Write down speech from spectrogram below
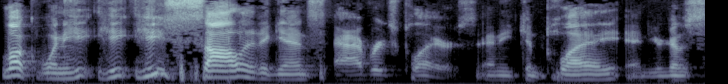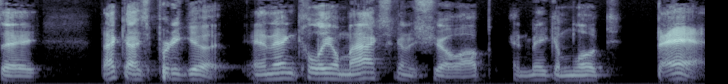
Look, when he, he he's solid against average players and he can play, and you're going to say – that guy's pretty good. And then Khalil Mack's going to show up and make him look bad.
